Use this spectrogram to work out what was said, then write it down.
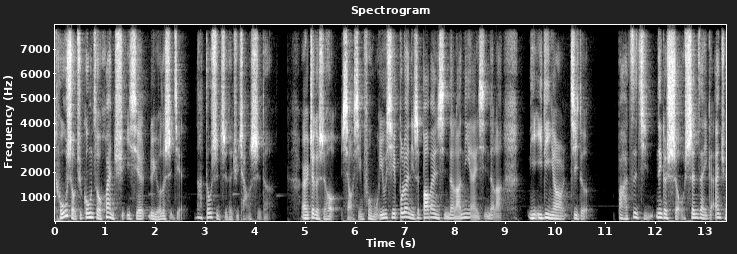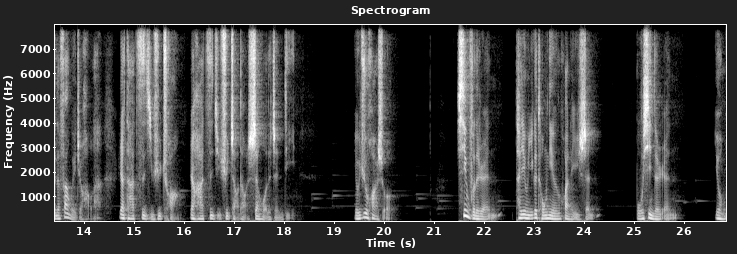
徒手去工作换取一些旅游的时间，那都是值得去尝试的。而这个时候，小型父母，尤其不论你是包办型的啦、溺爱型的啦，你一定要记得把自己那个手伸在一个安全的范围就好了，让他自己去闯，让他自己去找到生活的真谛。有一句话说：“幸福的人，他用一个童年换了一生。”不幸的人用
